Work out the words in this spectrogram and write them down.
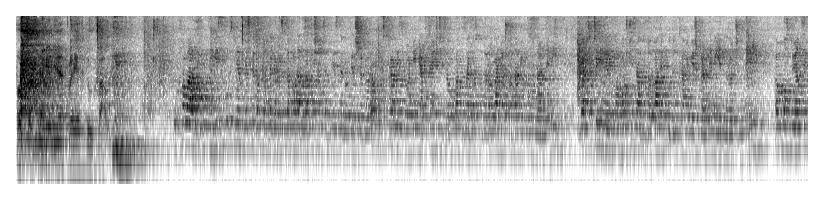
o przedstawienie projektu uchwały. Uchwała Rady Gminy Lisków z dnia 25 listopada 2021 roku w sprawie zwolnienia w części z opłaty za gospodarowanie odpadami komunalnymi właścicieli nieruchomości zabudowanych budynkami mieszkalnymi jednorodzinnymi kompostujących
